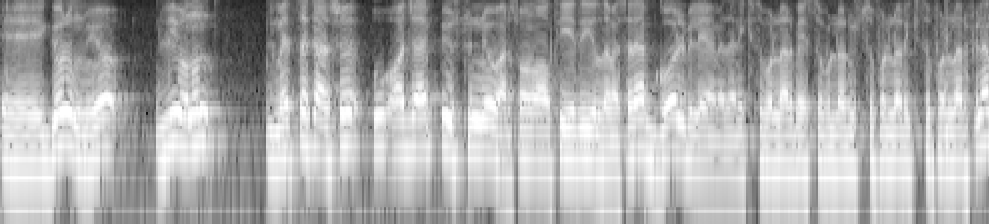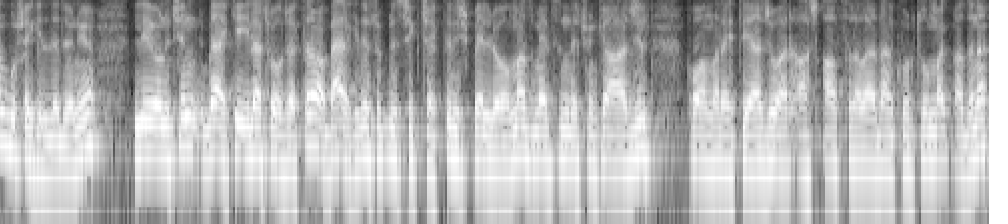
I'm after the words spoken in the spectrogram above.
E, görünmüyor. Lyon'un Metz'e karşı o acayip bir üstünlüğü var. Son 6-7 yılda mesela gol bile yemeden 2-0'lar, 5-0'lar, 3-0'lar, 2-0'lar falan bu şekilde dönüyor. Lyon için belki ilaç olacaktır ama belki de sürpriz çıkacaktır. Hiç belli olmaz. Metz'in de çünkü acil puanlara ihtiyacı var alt sıralardan kurtulmak adına.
